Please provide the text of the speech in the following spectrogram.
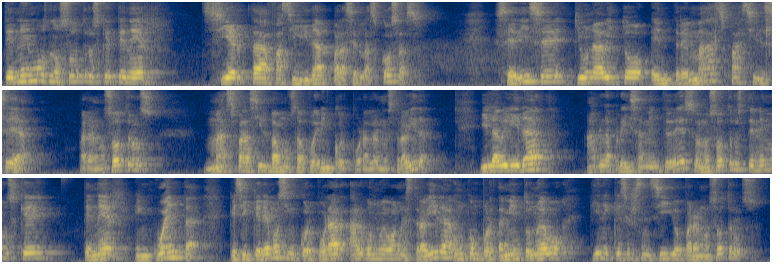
tenemos nosotros que tener cierta facilidad para hacer las cosas. Se dice que un hábito entre más fácil sea para nosotros, más fácil vamos a poder incorporarlo a nuestra vida. Y la habilidad habla precisamente de eso. Nosotros tenemos que tener en cuenta que si queremos incorporar algo nuevo a nuestra vida, un comportamiento nuevo, tiene que ser sencillo para nosotros.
